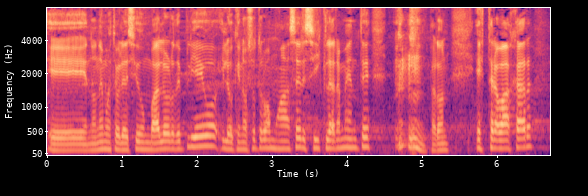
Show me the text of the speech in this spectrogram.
eh, en donde hemos establecido un valor de pliego y lo que nosotros vamos a hacer, sí, claramente, perdón, es trabajar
